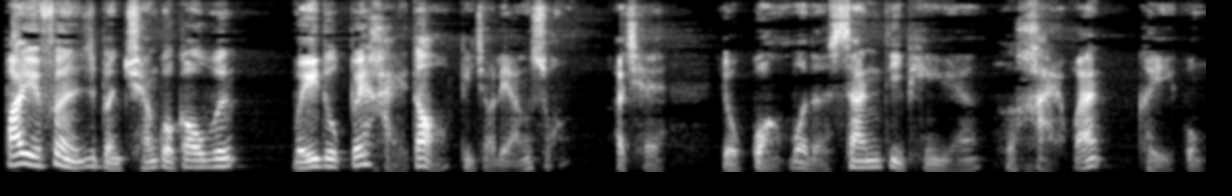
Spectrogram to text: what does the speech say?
八月份日本全国高温，唯独北海道比较凉爽，而且有广袤的山地平原和海湾可以供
